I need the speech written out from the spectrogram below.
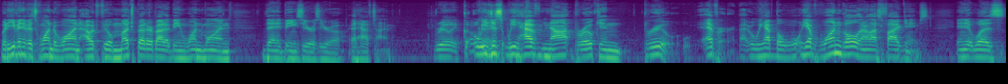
But even if it's one to one, I would feel much better about it being one one than it being 0-0 at halftime. Really? We just we have not broken through ever. Uh, We have the we have one goal in our last five games, and it was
